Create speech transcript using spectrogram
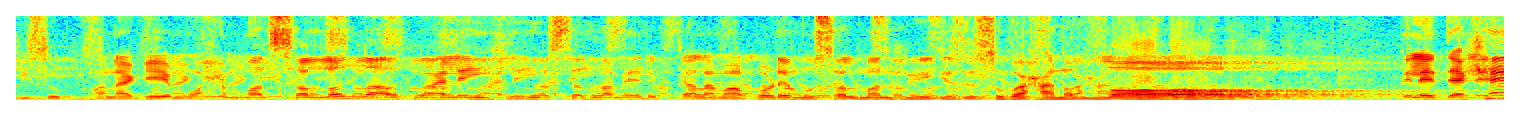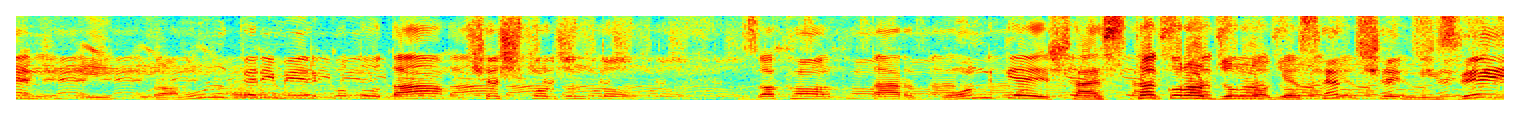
কিছুক্ষণ আগে মোহাম্মদ সাল্লাল্লাহু আলাইহি ওয়াসাল্লামের কালামা পড়ে মুসলমান হয়ে গেছে, সুবহানাল্লাহ। তাহলে দেখেন, এই কুরআনুল কারীমের কত দাম শেষ পর্যন্ত। যখন তার বোনকে শাস্তা করার জন্য গেছেন, সে নিজেই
